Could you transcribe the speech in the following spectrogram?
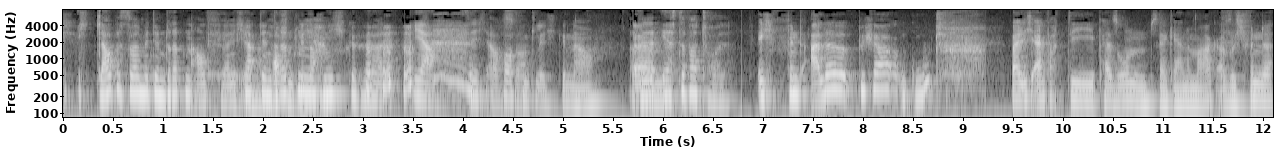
ich? Ich glaube, es soll mit dem dritten aufhören. Ich Ja, habe den dritten hoffentlich. noch nicht gehört. Ja, sehe ich auch Hoffentlich, genau. so. Also Ähm, der erste war toll. Ich finde alle Bücher gut, weil ich einfach die Personen sehr gerne mag. Also ich finde,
